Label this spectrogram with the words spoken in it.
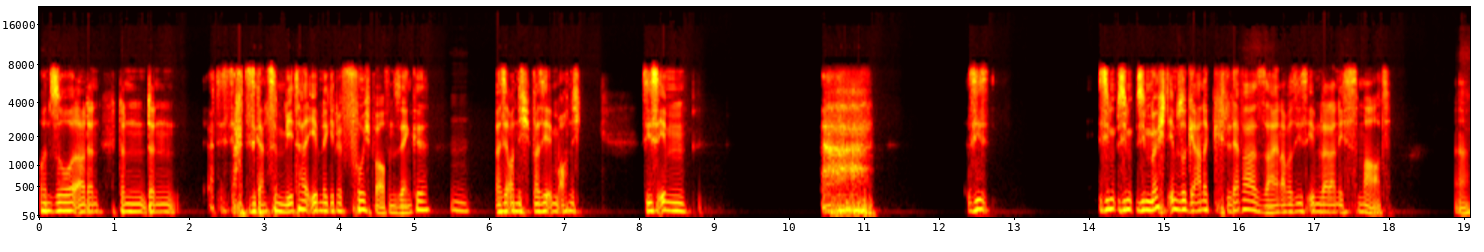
und so. Aber dann, dann, dann, ach, diese ganze Meta-Ebene geht mir furchtbar auf den Senkel Mhm. weil sie auch nicht, weil sie eben auch nicht, sie ist eben, ah, sie, sie, sie, sie möchte eben so gerne clever sein, aber sie ist eben leider nicht smart. Ja,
